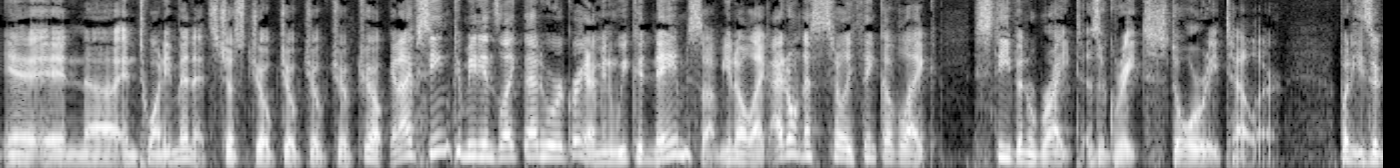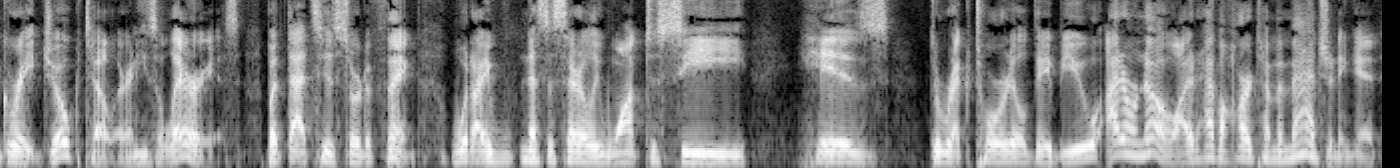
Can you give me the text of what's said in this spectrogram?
in in, uh, in 20 minutes just joke joke joke joke joke and i've seen comedians like that who are great i mean we could name some you know like i don't necessarily think of like stephen wright as a great storyteller but he's a great joke teller and he's hilarious. But that's his sort of thing. Would i necessarily want to see his directorial debut? I don't know. I'd have a hard time imagining it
